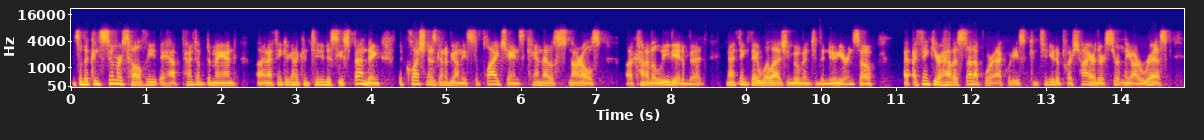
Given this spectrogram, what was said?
And so the consumer's healthy, they have pent up demand, uh, and I think you're going to continue to see spending. The question is going to be on these supply chains can those snarls uh, kind of alleviate a bit? And I think they will as you move into the new year. And so I think you have a setup where equities continue to push higher. There certainly are risks,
